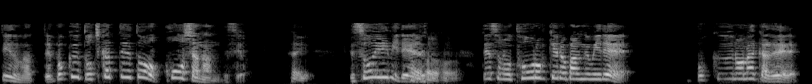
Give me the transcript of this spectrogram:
ていうのがあって、僕どっちかっていうと後者なんですよ。はい。でそういう意味で、はいはいはい。で、その討論系の番組で、僕の中で、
